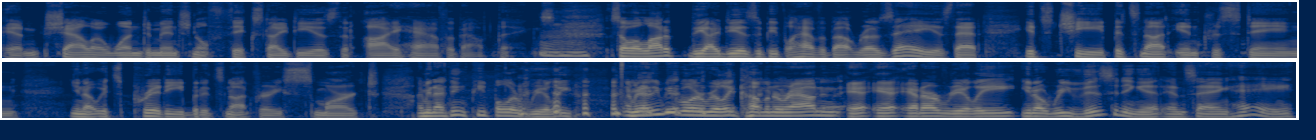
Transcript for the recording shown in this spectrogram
and shallow one-dimensional fixed ideas that I have about things. Mm-hmm. So a lot of the ideas that people have about rosé is that it's cheap, it's not interesting. You know, it's pretty, but it's not very smart. I mean, I think people are really, I mean, I think people are really coming around and, and, and are really, you know, revisiting it and saying, hey,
